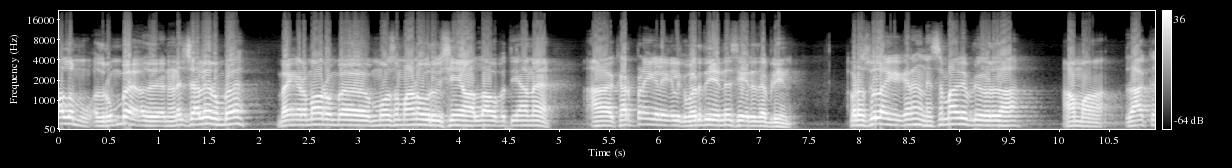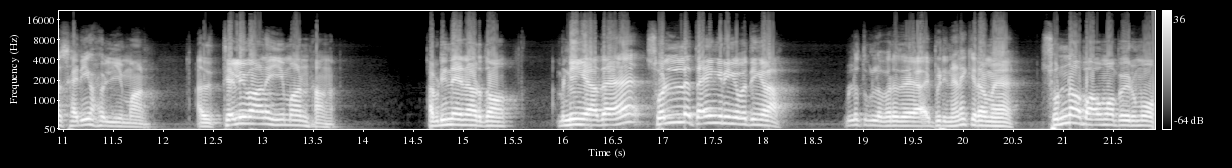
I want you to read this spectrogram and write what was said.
ஆலமு அது ரொம்ப அது நினச்சாலே ரொம்ப பயங்கரமாக ரொம்ப மோசமான ஒரு விஷயம். அல்லாவை பற்றியான கற்பனைகள் எங்களுக்கு வருது என்ன செய்கிறது அப்படின்னு. அப்புறம் ரசூலா கேட்குறாங்க நெசமாவே இப்படி வருதா? ஆமாம் தாக்க சரியா ஈமான். அது தெளிவான ஈமான்னாங்க. அப்படின்னா என்ன அர்த்தம்? நீங்கள் அதை சொல்ல தயங்குறீங்க பார்த்தீங்களா உள்ளத்துக்குள்ளே வருது இப்படி நினைக்கிறோமே. சொன்னால் பாவமாக போயிருமோ?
